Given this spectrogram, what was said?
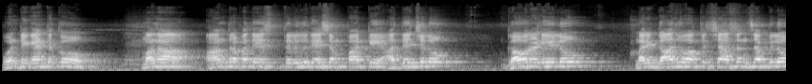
ఒంటి గంటకు మన ఆంధ్రప్రదేశ్ తెలుగుదేశం పార్టీ అధ్యక్షులు గౌరవనీయులు మరి గాజువాక శాసనసభ్యులు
